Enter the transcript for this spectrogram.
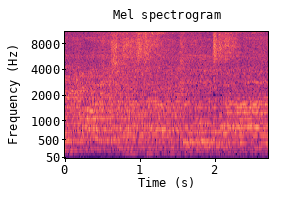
Everybody just have a good time.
